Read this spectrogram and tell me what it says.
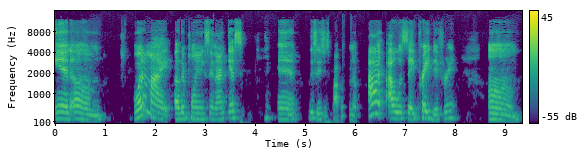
And um, one of my other points, and I guess, and this is just popping up. I I would say pray different. Um,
